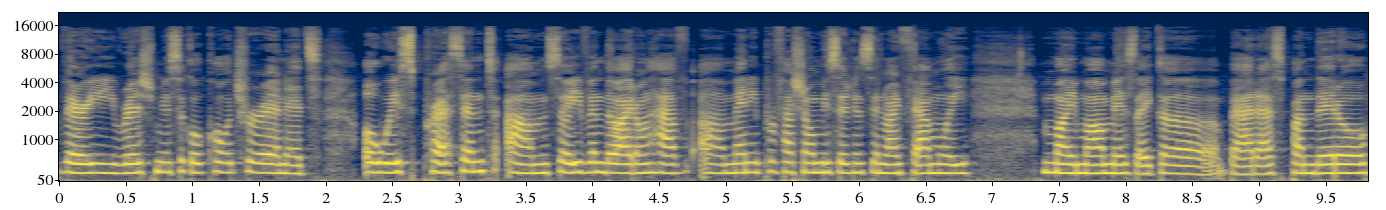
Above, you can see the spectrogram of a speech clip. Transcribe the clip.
very rich musical culture and it's always present. Um, so even though I don't have uh, many professional musicians in my family, my mom is like a badass pandero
